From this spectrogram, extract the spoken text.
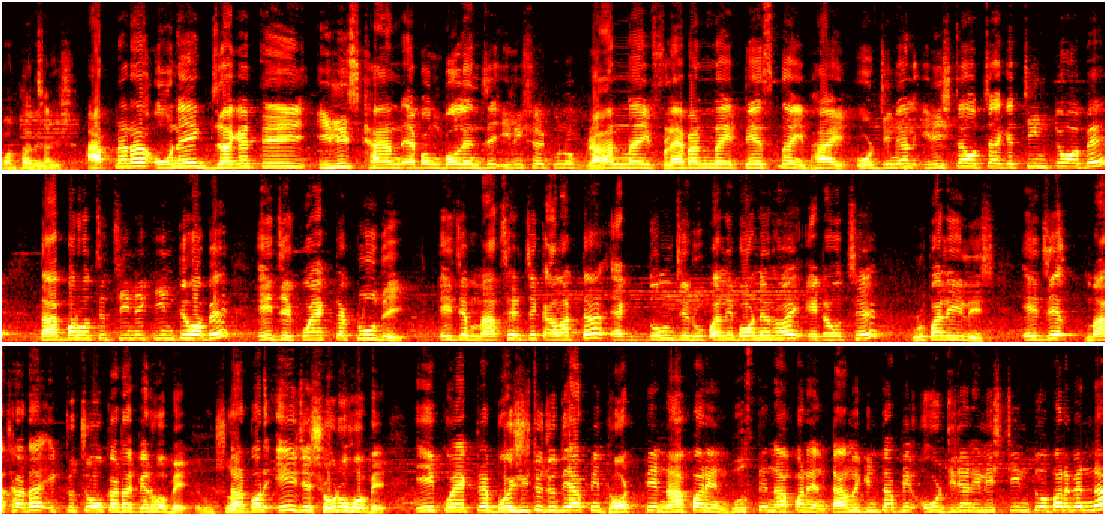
পদ্মার আচ্ছা। ইলিশ। আপনারা অনেক জায়গাতেই ইলিশ খান এবং বলেন যে ইলিশের কোনো গ্রান নাই ফ্লেভার নাই টেস্ট নাই। ভাই অরিজিনাল ইলিশটা হচ্ছে আগে চিনতে হবে তারপর হচ্ছে চিনে কিনতে হবে। এই যে কয়েকটা ক্লু দেই। এই যে মাছের যে কালারটা একদম যে রূপালী বর্ণের হয়, এটা হচ্ছে রূপালী ইলিশ এই যে মাথাটা একটু চৌকা টাইপের হবে তারপর এই যে সরু হবে এই কয়েকটা বৈশিষ্ট্য যদি আপনি ধরতে না পারেন বুঝতে না পারেন তাহলে কিন্তু আপনি অরিজিনাল ইলিশ চিনতেও পারবেন না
